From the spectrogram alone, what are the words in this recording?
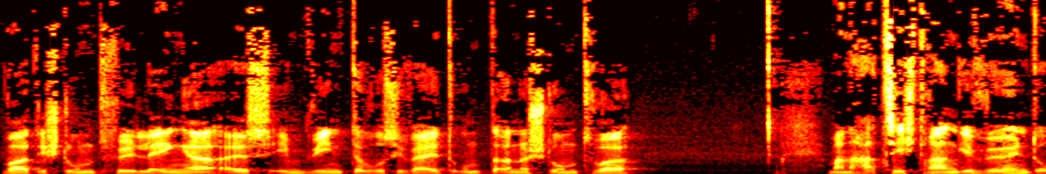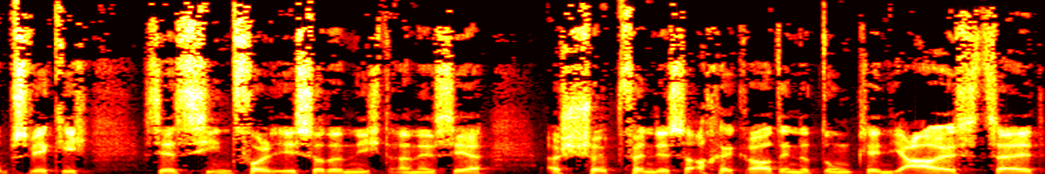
war die Stunde viel länger als im Winter, wo sie weit unter einer Stunde war. Man hat sich daran gewöhnt, ob es wirklich sehr sinnvoll ist oder nicht, eine sehr erschöpfende Sache, gerade in der dunklen Jahreszeit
